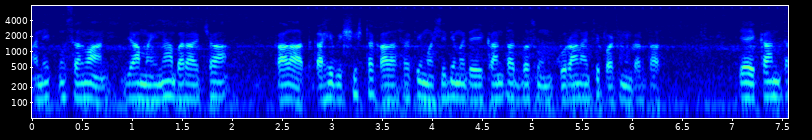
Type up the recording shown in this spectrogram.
अनेक मुसलमान या महिनाभराच्या काळात काही विशिष्ट काळासाठी मशिदीमध्ये एकांतात बसून कुराणाचे पठण करतात. या एकांत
